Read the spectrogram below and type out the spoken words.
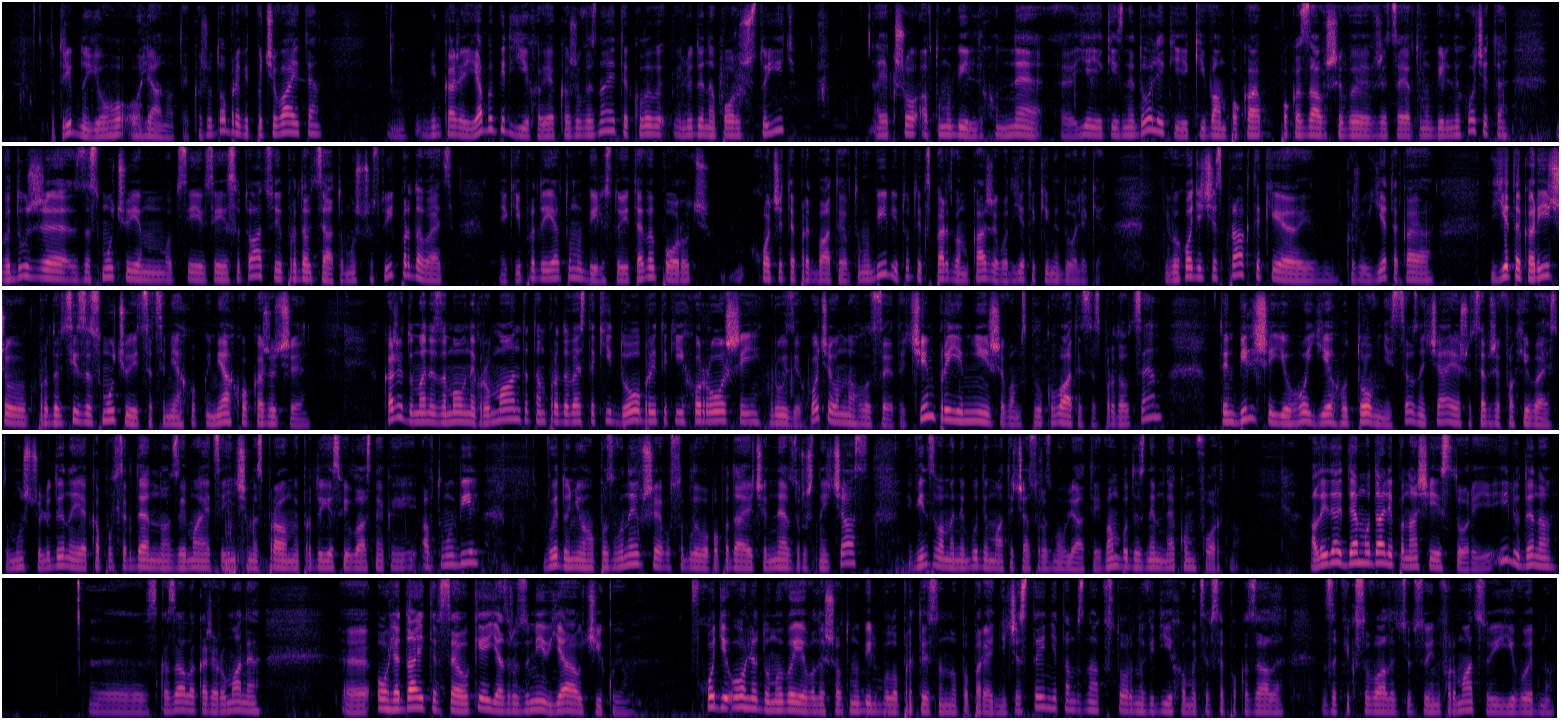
потрібно його оглянути. Кажу, добре, відпочивайте. Він каже, я би під'їхав. Я кажу, ви знаєте, коли людина поруч стоїть, а якщо автомобіль не е, є якісь недоліки, які вам пока, показавши, ви вже цей автомобіль не хочете, ви дуже засмучуємо цією всією ситуацією продавця, тому що стоїть продавець, який продає автомобіль, стоїте ви поруч, хочете придбати автомобіль, і тут експерт вам каже, от є такі недоліки. І виходячи з практики, кажу, є така, є така річ, що продавці засмучуються, це м'яко, м'яко кажучи. Каже до мене замовник Роман, та там продавець такий добрий, такий хороший. Друзі, хочу вам наголосити, чим приємніше вам спілкуватися з продавцем, тим більше його є готовність. Це означає, що це вже фахівець, тому що людина, яка повсякденно займається іншими справами, продає свій власний автомобіль. Ви до нього позвонивши, особливо попадаючи не в зручний час, він з вами не буде мати час розмовляти, і вам буде з ним некомфортно. Але йде- йдемо далі по нашій історії. І людина е, сказала, каже, Романе, е, оглядайте все окей, я зрозумів, я очікую. В ході огляду ми виявили, що автомобіль було притиснено в попередній частині, там знак в сторону від'їхав, ми це все показали, зафіксували цю всю інформацію, її видно.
